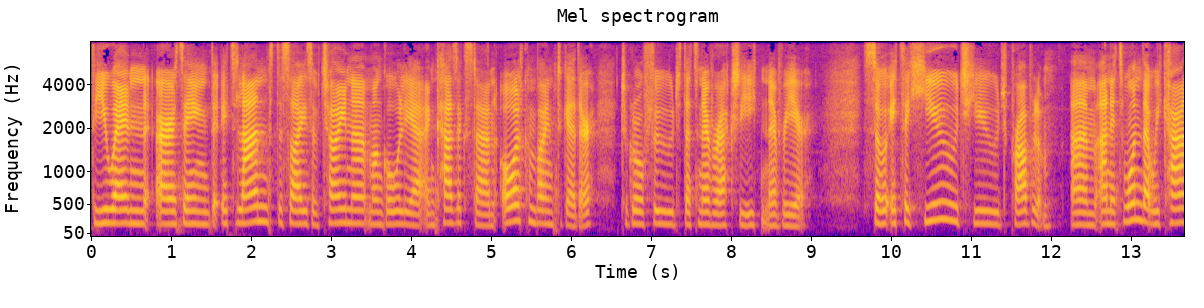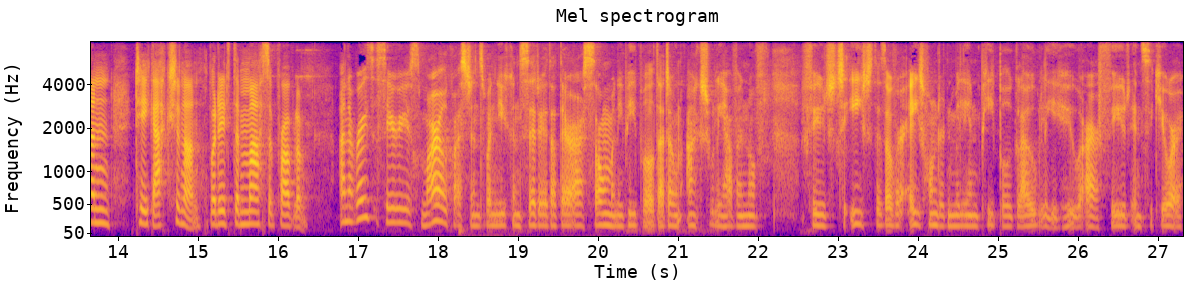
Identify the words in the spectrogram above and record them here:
the UN are saying that it's land the size of China, Mongolia, and Kazakhstan all combined together to grow food that's never actually eaten every year. So it's a huge, huge problem. Um, and it's one that we can take action on, but it's a massive problem. And it raises serious moral questions when you consider that there are so many people that don't actually have enough food to eat. There's over 800 million people globally who are food insecure.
